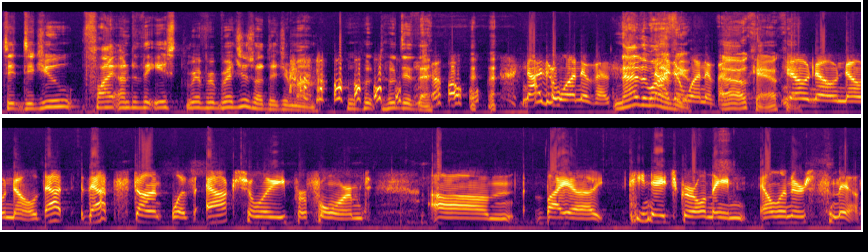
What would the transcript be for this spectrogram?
Did Did you fly under the East River bridges, or did your mom? who, who, who did that? Oh, neither one of us. Neither one of Neither you. one of us. Oh, okay, okay. No, no, no, no. That that stunt was actually performed um, by a teenage girl named Elinor Smith.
